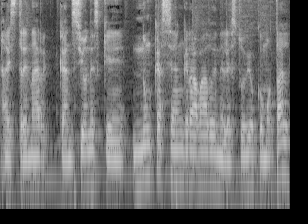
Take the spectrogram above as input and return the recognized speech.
a estrenar canciones que nunca se han grabado en el estudio como tal,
